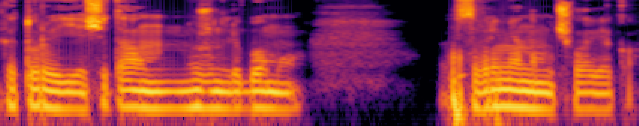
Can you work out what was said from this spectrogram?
который, я считал, нужен любому современному человеку.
